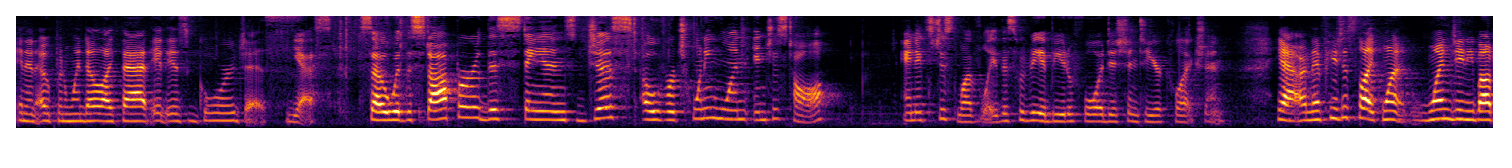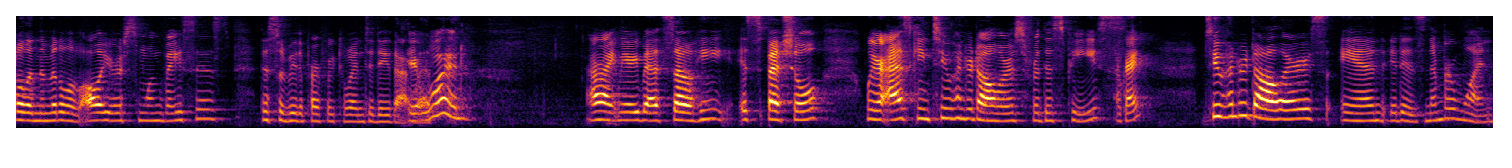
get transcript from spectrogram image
in an open window like that, it is gorgeous. Yes. So with the stopper, this stands just over 21 inches tall. And it's just lovely. This would be a beautiful addition to your collection. Yeah, and if you just like want one genie bottle in the middle of all your swung vases, this would be the perfect one to do that It with. would. All right, Mary Beth. So he is special. We are asking two hundred dollars for this piece. Okay. Two hundred dollars, and it is number one.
